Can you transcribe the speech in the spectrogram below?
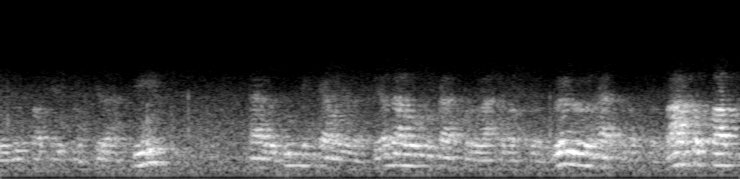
4, 5, 6, 7, 8, 9, 10. Erről tudni kell, hogy ezek példálózókás sorolás, ez akkor bővülhet, akkor változhat,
